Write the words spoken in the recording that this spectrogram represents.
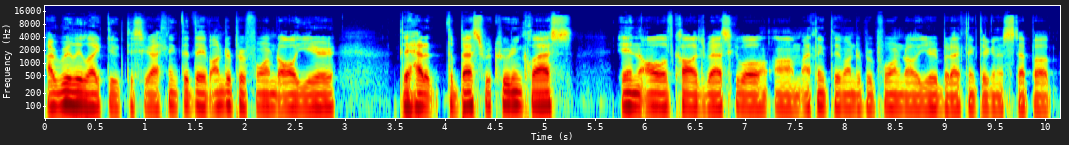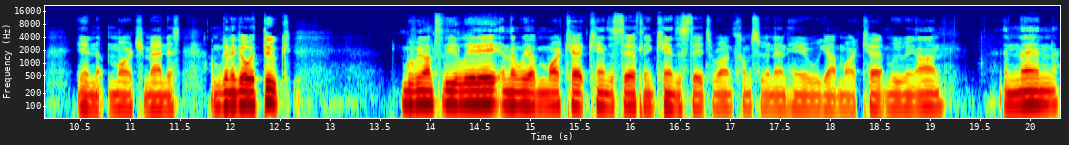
I really like Duke this year. I think that they've underperformed all year. They had the best recruiting class in all of college basketball. Um, I think they've underperformed all year, but I think they're going to step up in March Madness. I'm going to go with Duke. Moving on to the Elite Eight, and then we have Marquette, Kansas State. I think Kansas State's run comes to an end here. We got Marquette moving on. And then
